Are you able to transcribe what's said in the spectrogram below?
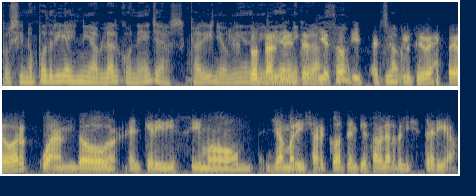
Pues si no podríais ni hablar con ellas, cariño mío, de mi vida, de mi Totalmente, y eso, y eso inclusive es peor cuando el queridísimo Jean-Marie Charcot empieza a hablar de la histeria.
